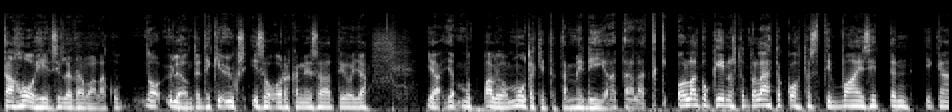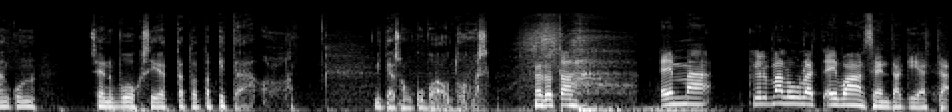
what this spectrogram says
tahoihin sillä tavalla, kun no Yle on tietenkin yksi iso organisaatio ja, ja, ja mutta paljon on muutakin tätä mediaa täällä. Että ollaanko kiinnostunut lähtökohtaisesti vain sitten ikään kuin sen vuoksi, että tota pitää olla? Mikä sun kuva on Tuomas? No tota, en mä, kyllä mä luulen, että ei vaan sen takia, että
